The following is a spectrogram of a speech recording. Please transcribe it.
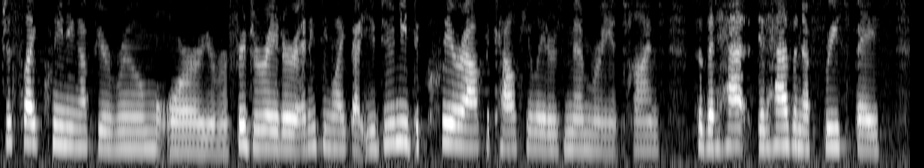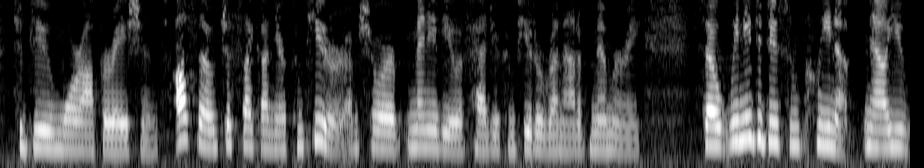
just like cleaning up your room or your refrigerator, anything like that, you do need to clear out the calculator's memory at times so that ha it has enough free space to do more operations. Also, just like on your computer, I'm sure many of you have had your computer run out of memory. So we need to do some cleanup. Now, you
